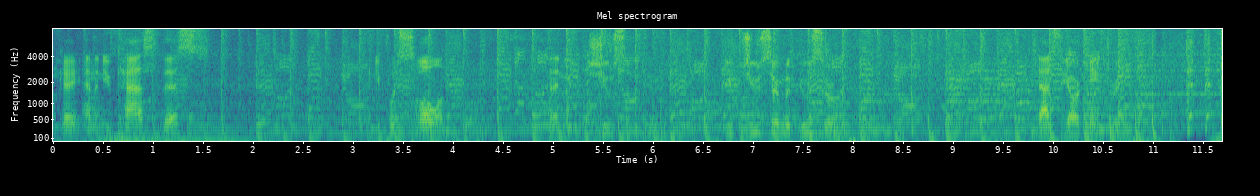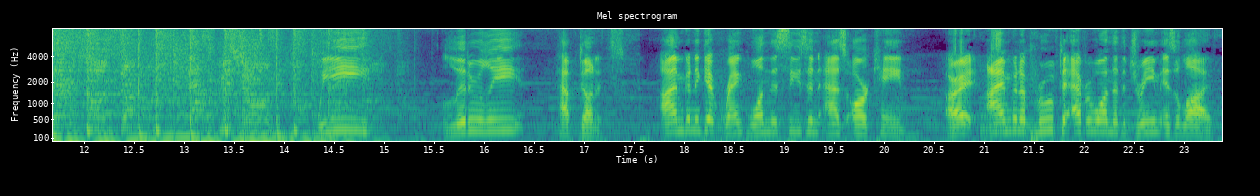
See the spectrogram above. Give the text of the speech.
Okay, and then you cast this, and you put slow on them. And then you juice them, dude. You juicer magooser them. That's the arcane dream. We literally have done it. I'm gonna get rank 1 this season as Arcane. Alright, I'm gonna prove to everyone that the dream is alive.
